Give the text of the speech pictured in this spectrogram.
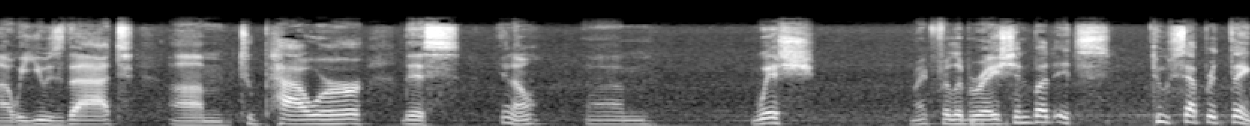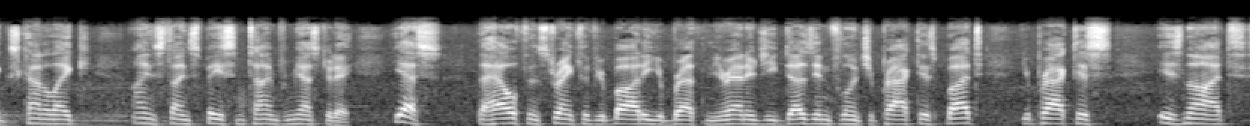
Uh, we use that um, to power this, you know, um, wish, right, for liberation. But it's two separate things, kind of like Einstein's space and time from yesterday. Yes, the health and strength of your body, your breath, and your energy does influence your practice, but your practice is not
